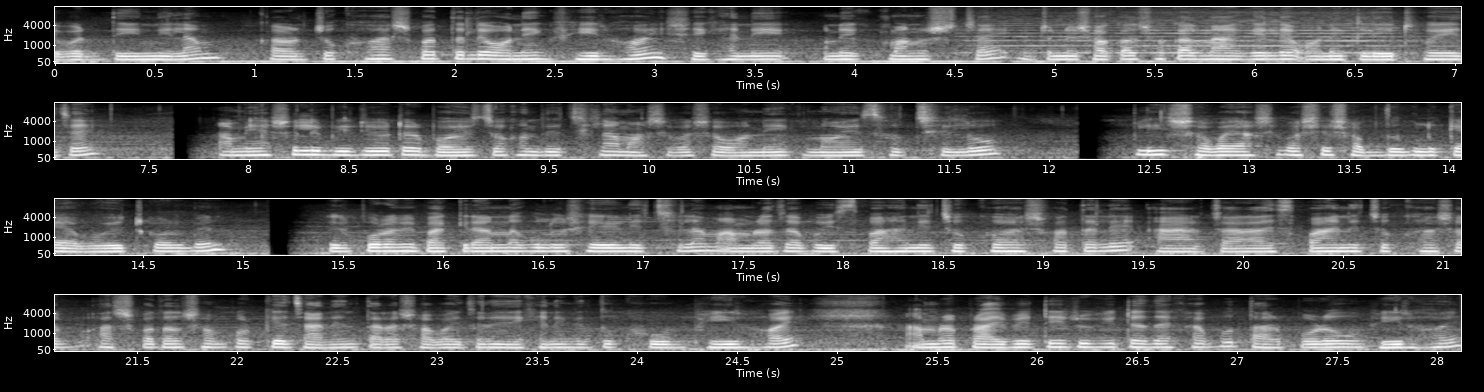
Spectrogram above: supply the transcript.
এবার দিয়ে নিলাম। কারণ চক্ষু হাসপাতালে অনেক ভিড় হয়, সেখানে অনেক মানুষ যায়। এর জন্য সকাল সকাল না গেলে অনেক লেট হয়ে যায়। আমি আসলে ভিডিওটার বয়স যখন দিচ্ছিলাম, আশেপাশে অনেক নয়েজ হচ্ছিল। প্লিজ সবাই আশেপাশে শব্দগুলোকে অ্যাভয়েড করবেন। এরপর আমি বাকি রান্নাগুলো সেরে নিচ্ছিলাম। আমরা যাব ইস্পাহানি চক্ষু হাসপাতালে আর যারা ইস্পাহানি চক্ষু হাসা- হাসপাতাল সম্পর্কে জানেন তারা সবাই জানেন এখানে কিন্তু খুব ভিড় হয়। আমরা প্রাইভেটে রুগীটা দেখাবো, তারপরেও ভিড় হয়।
